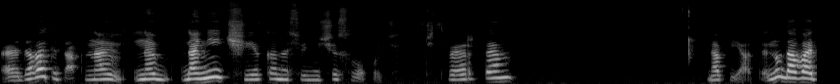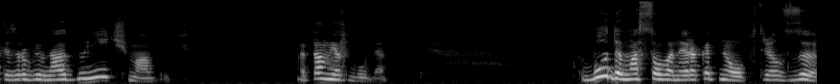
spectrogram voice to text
е, Давайте так. На, на, на ніч, яке на сьогодні число хоч? Четверте. На п'яте. Ну, давайте зроблю на одну ніч, мабуть. А там як буде. Буде масований ракетний обстріл з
